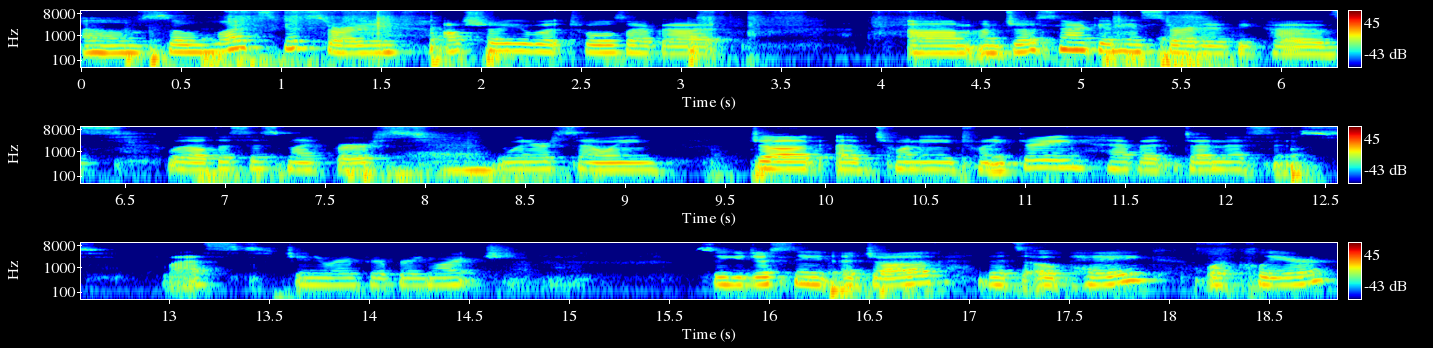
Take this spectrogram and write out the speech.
Um, so let's get started. I'll show you what tools I've got. Um, I'm just now getting started because, well, this is my first winter sowing jug of 2023. Haven't done this since last January, February, March. So you just need a jog that's opaque or clear.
